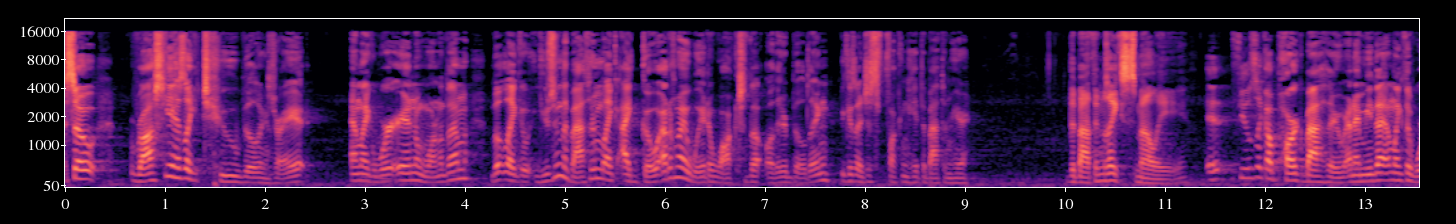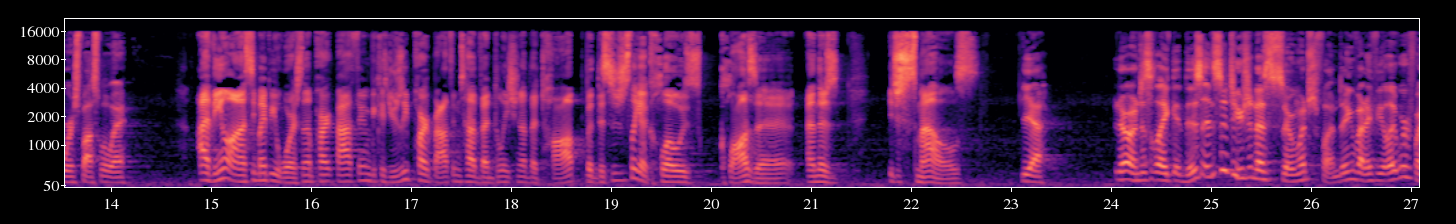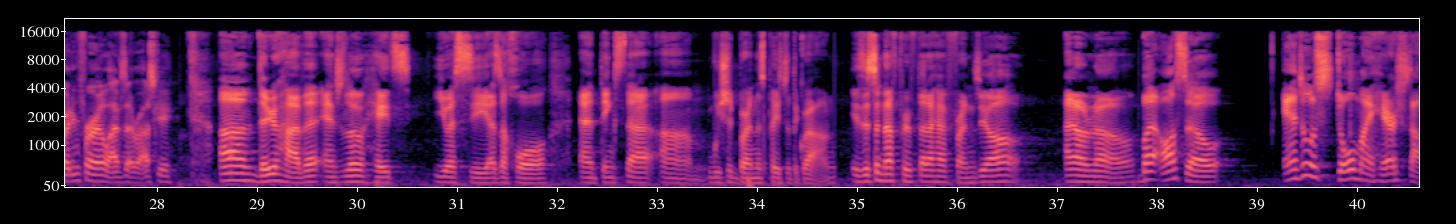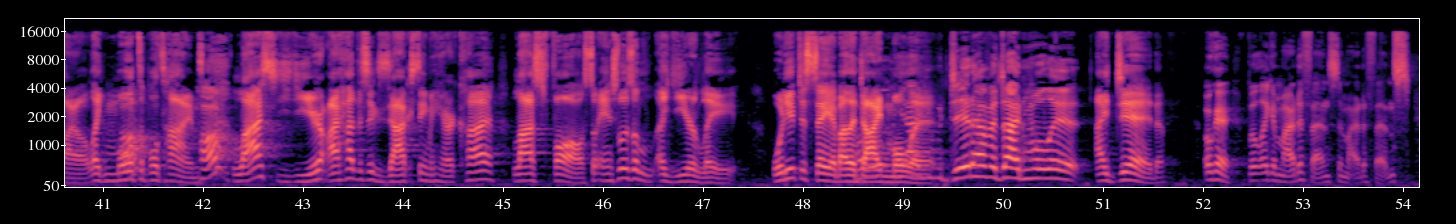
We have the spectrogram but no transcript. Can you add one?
So Roski has like two buildings, right? And like we're in one of them, but like using the bathroom, like I go out of my way to walk to the other building because I just fucking hate the bathroom here. The bathroom's like smelly. It feels like a park bathroom, and I mean that in like the worst possible way. I think it honestly might be worse than a park bathroom because usually park bathrooms have ventilation at the top, but this is just like a closed closet and there's it just smells. Yeah. No, I'm just like this institution has so much funding, but I feel like we're fighting for our lives at Roski. Um, there you have it. Angelo hates USC as a whole and thinks that um, we should burn this place to the ground. Is this enough proof that I have friends, y'all? I don't know. But also, Angelo stole my hairstyle like multiple times. Huh? Last year, I had this exact same haircut last fall. So Angela's a, a year late. What do you have to say about the dyed Oh, mullet? Yeah, you did have a dyed mullet. I did. Okay, but like in my defense, in my defense,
